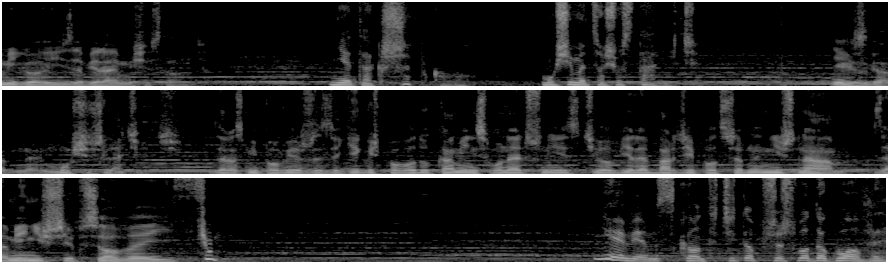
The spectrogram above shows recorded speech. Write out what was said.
Mi go i zabierajmy się stąd. Nie tak szybko. Musimy coś ustalić. Niech zgadnę, musisz lecieć. Zaraz mi powiesz, że z jakiegoś powodu kamień słoneczny jest ci o wiele bardziej potrzebny niż nam. Zamienisz się w sowę i... Nie wiem, skąd ci to przyszło do głowy.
